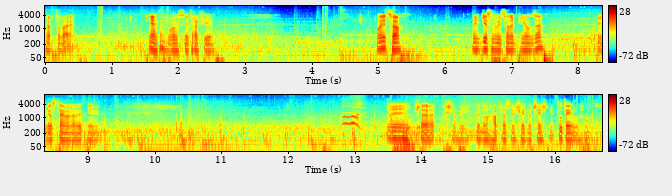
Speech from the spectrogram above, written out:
Żartowałem. Nie, tak po prostu nie trafiłem. No i co? No i gdzie są wycone pieniądze? Dostałem, a nawet nie wiem. Wy, prze... Się mówi, wynocha, przesuń się jednocześnie. Tutaj muszą być.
